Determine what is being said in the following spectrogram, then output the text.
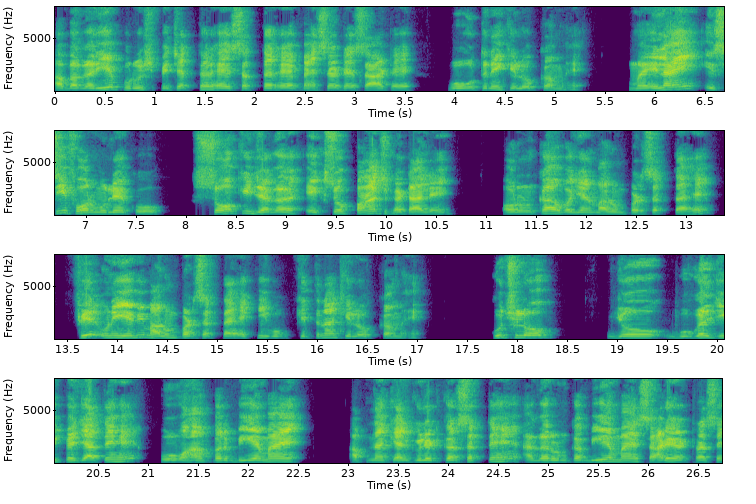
अब अगर ये पुरुष पिचहत्तर है, सत्तर है, पैंसठ है, साठ है, वो उतने किलो कम है। महिलाएँ इसी फॉर्मूले को 100 की जगह 105 घटा लें और उनका वज़न मालूम पड़ सकता है। फिर उन्हें यह भी मालूम पड़ सकता है कि वो कितना किलो कम है। कुछ लोग जो गूगल जी पे जाते हैं वो वहाँ पर बीएमआई अपना कैलकुलेट कर सकते हैं। अगर उनका बी एम साढ़े अठारह से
